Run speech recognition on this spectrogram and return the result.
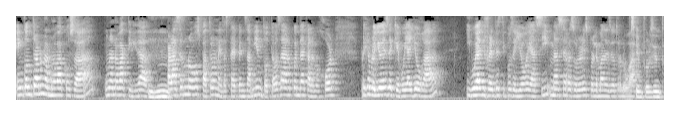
encontrar una nueva cosa, una nueva actividad, para hacer nuevos patrones, hasta de pensamiento. Te vas a dar cuenta que a lo mejor, por ejemplo, yo desde que voy a yoga y voy a diferentes tipos de yoga y así, me hace resolver mis problemas desde otro lugar, 100%.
